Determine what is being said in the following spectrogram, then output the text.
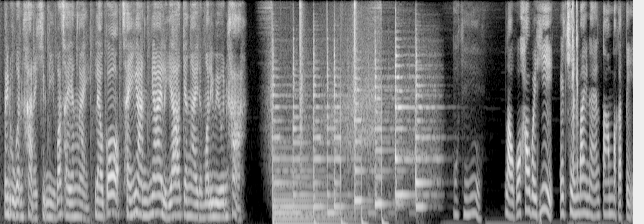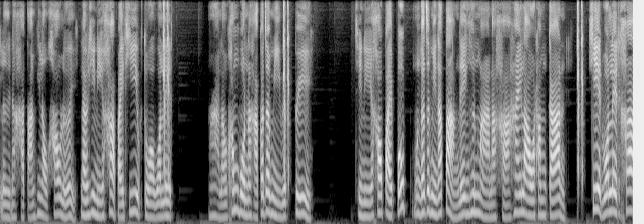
ๆ ไปดูกันค่ะในคลิปนี้ว่าใช้ยังไง แล้วก็ใช้งานง่ายหรือยากยังไงเดี๋ยวมารีวิวกันค่ะ โอเค เราก็เข้าไปที่ Exchange Binance ตามปกติเลยนะคะ ตามที่เราเข้าเลย แล้วทีนี้ค่ะไปที่ตัว Wallet อ่าแล้วข้างบนนะคะ ก็จะมีเว็บฟรีทีนี้เข้าไปปุ๊บ มันก็จะมีหน้าต่างเด้งขึ้นมานะคะ ให้เราทำการ create wallet ค่ะ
